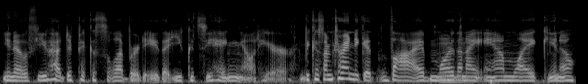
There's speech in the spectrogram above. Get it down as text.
you know, if you had to pick a celebrity that you could see hanging out here, because I'm trying to get vibe more than I am like, you know.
